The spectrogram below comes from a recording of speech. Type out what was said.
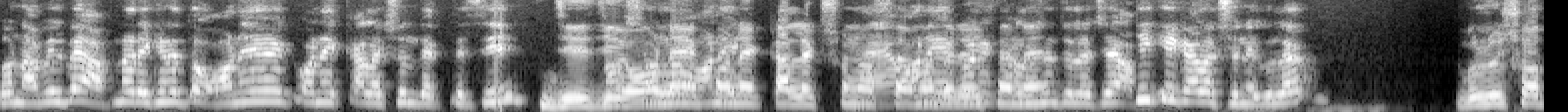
তো নাবিল ভাই আপনার এখানে তো অনেক অনেক কালেকশন দেখতেছি। জি জি অনেক অনেক- কালেকশন আছে হ্যাঁ, আমাদের এখানে। চলেছে কি কি কালেকশন এগুলা? গুলো সব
